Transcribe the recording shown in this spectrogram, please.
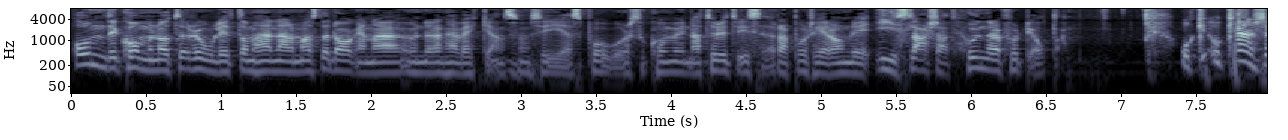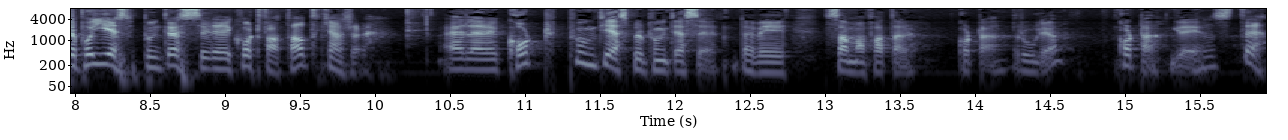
Om det kommer något roligt de här närmaste dagarna under den här veckan som CES pågår så kommer vi naturligtvis rapportera om det i Slashat 148. Och, och kanske på jesper.se kortfattat kanske? Eller kort.jesper.se där vi sammanfattar korta, roliga, korta grejer. Just det.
